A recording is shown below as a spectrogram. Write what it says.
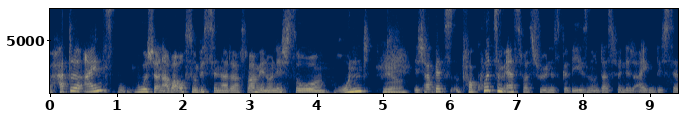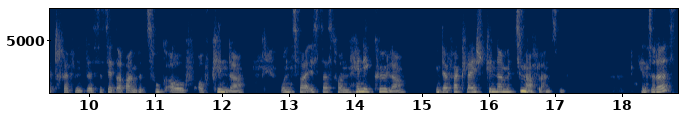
hatte eins, wo ich dann aber auch so ein bisschen, na, das war mir noch nicht so rund. Ja. Ich habe jetzt vor kurzem erst was Schönes gelesen und das finde ich eigentlich sehr treffend. Das ist jetzt aber in Bezug auf, auf Kinder. Und zwar ist das von Henny Köhler der vergleicht Kinder mit Zimmerpflanzen. Kennst du das?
